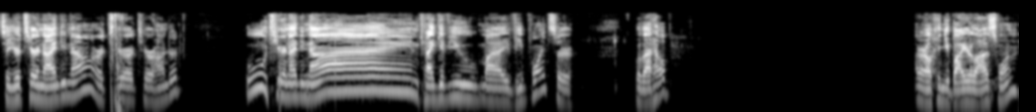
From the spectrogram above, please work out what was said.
So you're tier 90 now, or tier tier 100? Ooh, tier 99. Can I give you my V points, or will that help? I don't know. Can you buy your last one?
